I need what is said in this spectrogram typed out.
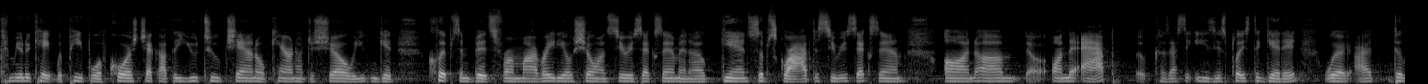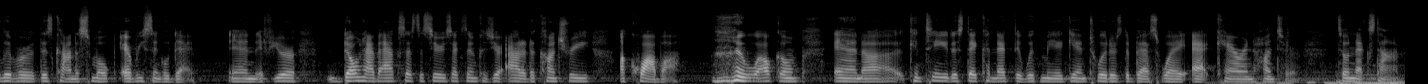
communicate with people. Of course, check out the YouTube channel, Karen Hunter Show, where you can get clips and bits from my radio show on SiriusXM. And again, subscribe to SiriusXM on, um, on the app, because that's the easiest place to get it, where I deliver this kind of smoke every single day. And if you don't have access to SiriusXM because you're out of the country, Akwaaba. Welcome and uh, continue to stay connected with me. Again, Twitter's the best way at Karen Hunter. Till next time.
